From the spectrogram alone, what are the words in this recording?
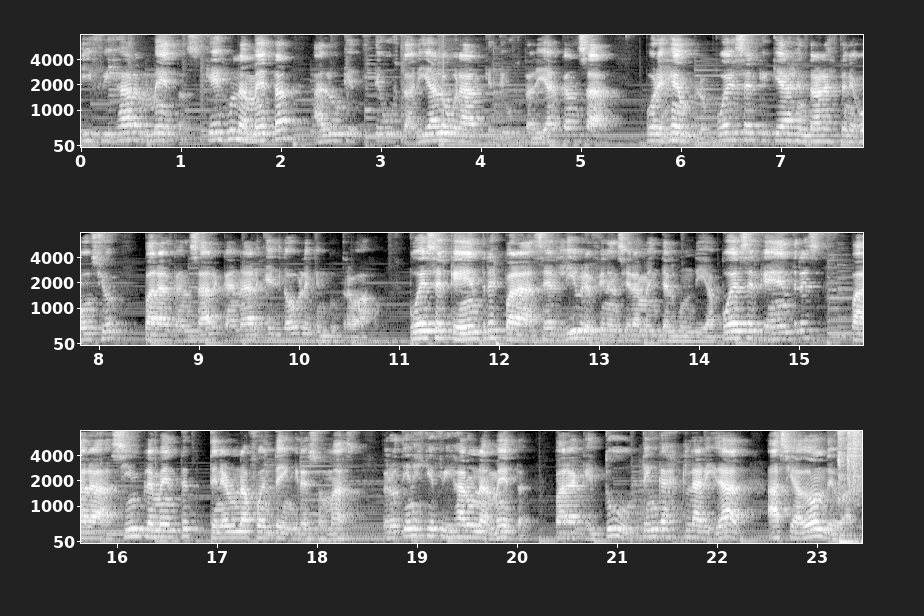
y fijar metas. ¿Qué es una meta? Algo que te gustaría lograr, que te gustaría alcanzar. Por ejemplo, puede ser que quieras entrar a este negocio para alcanzar, ganar el doble que en tu trabajo. Puede ser que entres para ser libre financieramente algún día. Puede ser que entres para simplemente tener una fuente de ingreso más. Pero tienes que fijar una meta para que tú tengas claridad hacia dónde vas.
